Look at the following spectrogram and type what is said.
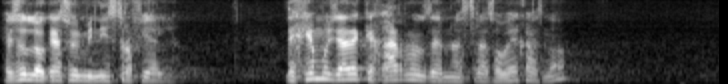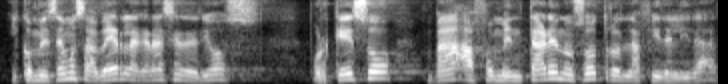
Eso es lo que hace un ministro fiel. Dejemos ya de quejarnos de nuestras ovejas, ¿no? Y comencemos a ver la gracia de Dios, porque eso va a fomentar en nosotros la fidelidad.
